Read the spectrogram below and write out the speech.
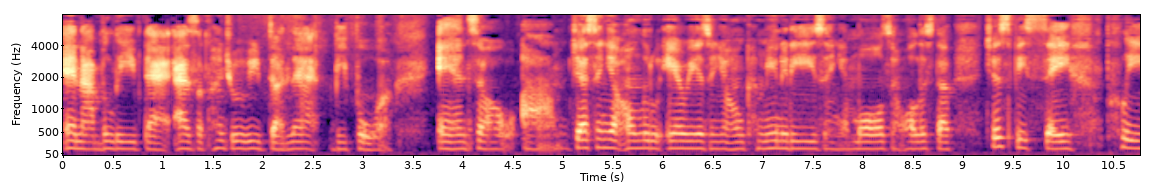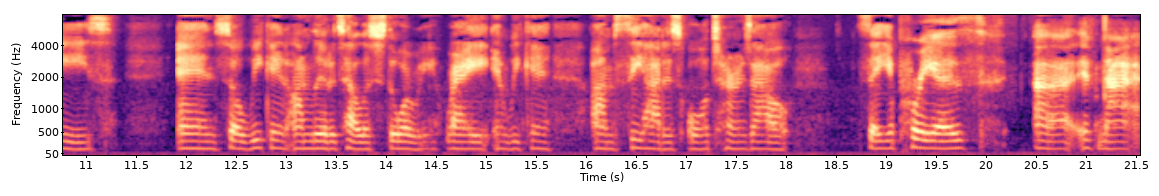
And I believe that as a country, we've done that before. And so, um, just in your own little areas, in your own communities, and your malls, and all this stuff, just be safe, please. And so we can um, live to tell a story, right? And we can um, see how this all turns out. Say your prayers. Uh, if not,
